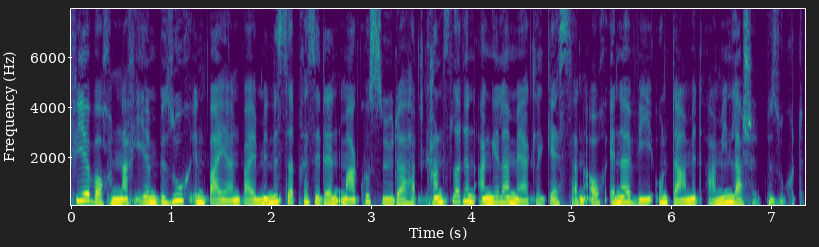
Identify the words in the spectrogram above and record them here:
Vier Wochen nach ihrem Besuch in Bayern bei Ministerpräsident Markus Söder hat Kanzlerin Angela Merkel gestern auch NRW und damit Armin Laschet besucht.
